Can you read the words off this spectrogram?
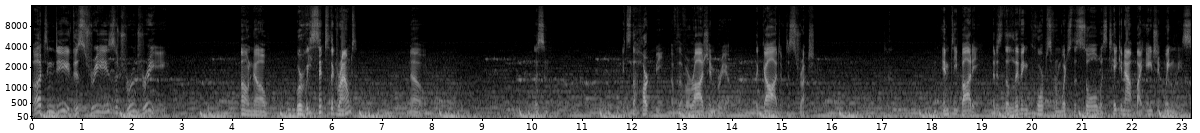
But indeed, this tree is a true tree. Oh no. Were we sent to the ground? No. Listen. It's the heartbeat of the Virage embryo, the god of destruction. An empty body that is the living corpse from which the soul was taken out by ancient winglies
